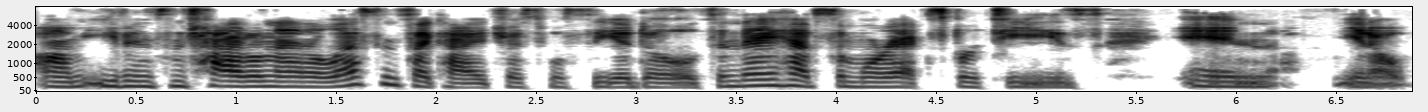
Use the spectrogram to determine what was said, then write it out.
Um, even some child and adolescent psychiatrists will see adults and they have some more expertise in, you know,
